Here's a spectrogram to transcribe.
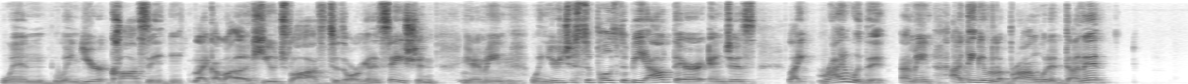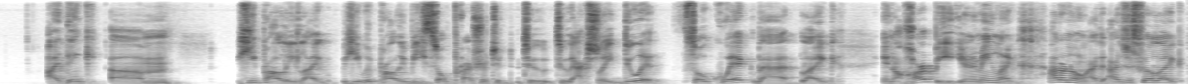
when when you're costing like a, a huge loss to the organization. You know what I mean? When you're just supposed to be out there and just like ride with it. I mean, I think if LeBron would have done it. I think um, he probably like he would probably be so pressured to to to actually do it so quick that like in a heartbeat. You know what I mean? Like I don't know. I I just feel like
